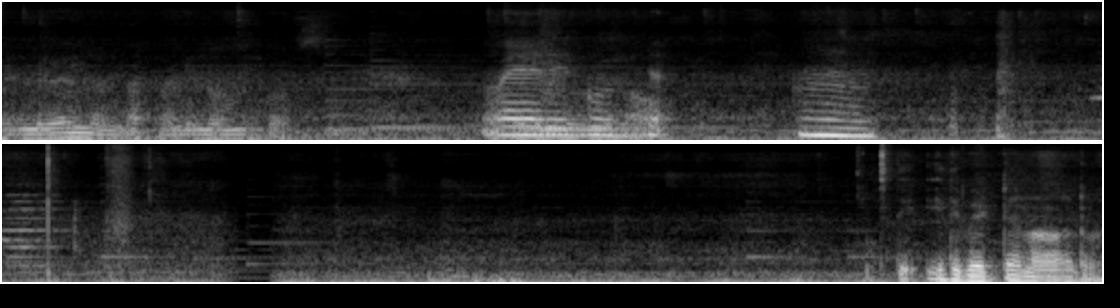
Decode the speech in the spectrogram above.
రెండు వేలు అంట పన్నెండు వందలకి వస్తుంది. Very good. ఇది- ఇది పెట్టాను ఆర్డర్.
